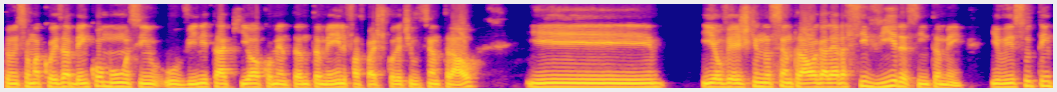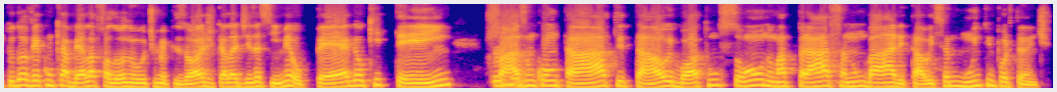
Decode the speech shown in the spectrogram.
Então isso é uma coisa bem comum, assim, o Vini está aqui, ó, comentando também, ele faz parte do coletivo Central, e, e eu vejo que no Central a galera se vira, assim, também. E isso tem tudo a ver com o que a Bela falou no último episódio, que ela diz assim: meu, pega o que tem, faz uhum. um contato e tal, e bota um som numa praça, num bar e tal. Isso é muito importante,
